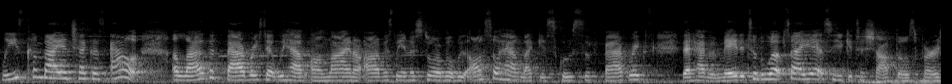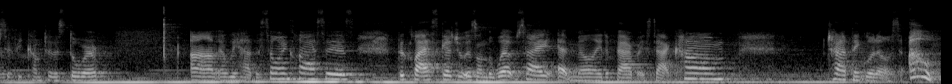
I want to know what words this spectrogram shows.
please come by and check us out. A lot of the fabrics that we have online are obviously in the store, but we also have like exclusive fabrics that haven't made it to the website yet. So you get to shop those first if you come to the store. Um, and we have the sewing classes. The class schedule is on the website at melanatedfabrics.com. Trying to think what else. Oh,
